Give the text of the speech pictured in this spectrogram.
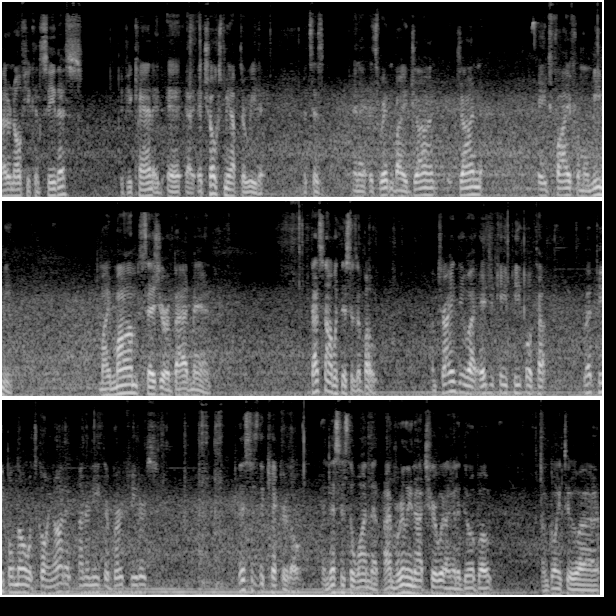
I don't know if you can see this. If you can, it, it, it chokes me up to read it. It says, and it's written by John, John, age five from Omemee. My mom says you're a bad man. That's not what this is about. I'm trying to uh, educate people, to let people know what's going on underneath their bird feeders. This is the kicker though, and this is the one that I'm really not sure what I'm going to do about. I'm going to uh,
